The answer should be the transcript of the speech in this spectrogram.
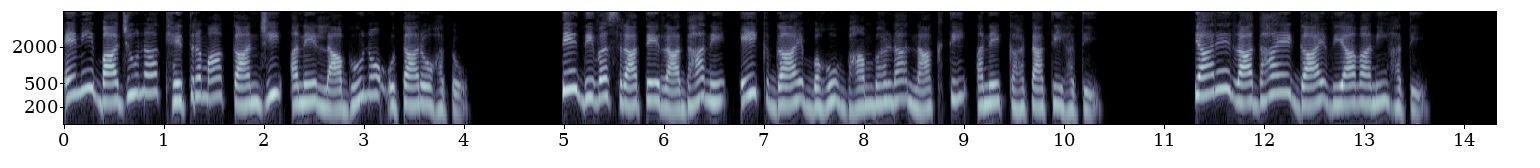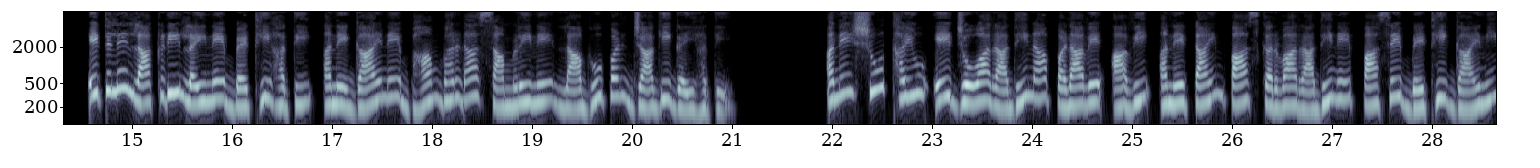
એની બાજુના ખેતરમાં કાનજી અને લાભુનો ઉતારો હતો. તે દિવસ રાતે રાધાને એક ગાય બહુ ભાંભરડા નાખતી અને કહટાતી હતી. ત્યારે રાધાએ ગાય વિયાવાની હતી. એટલે લાકડી લઈને બેઠી હતી અને ગાયને ભાંભરડા સાંભળીને લાભુ પણ જાગી ગઈ હતી. અને શું થયું એ જોવા રાધીના પડાવે આવી અને ટાઈમ પાસ કરવા રાધીને પાસે બેઠી ગાયની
